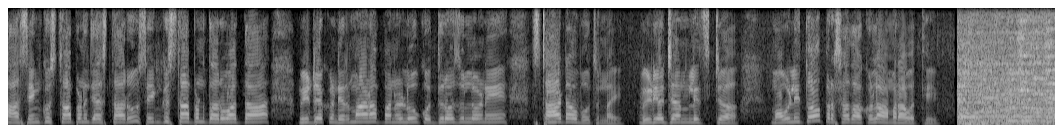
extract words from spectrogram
ఆ శంకుస్థాపన చేస్తారు. శంకుస్థాపన తర్వాత వీటి యొక్క నిర్మాణ పనులు కొద్ది రోజుల్లోనే స్టార్ట్ అవబోతున్నాయి. వీడియో జర్నలిస్ట్ మౌలితో ప్రసాద్ అమరావతి. Música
